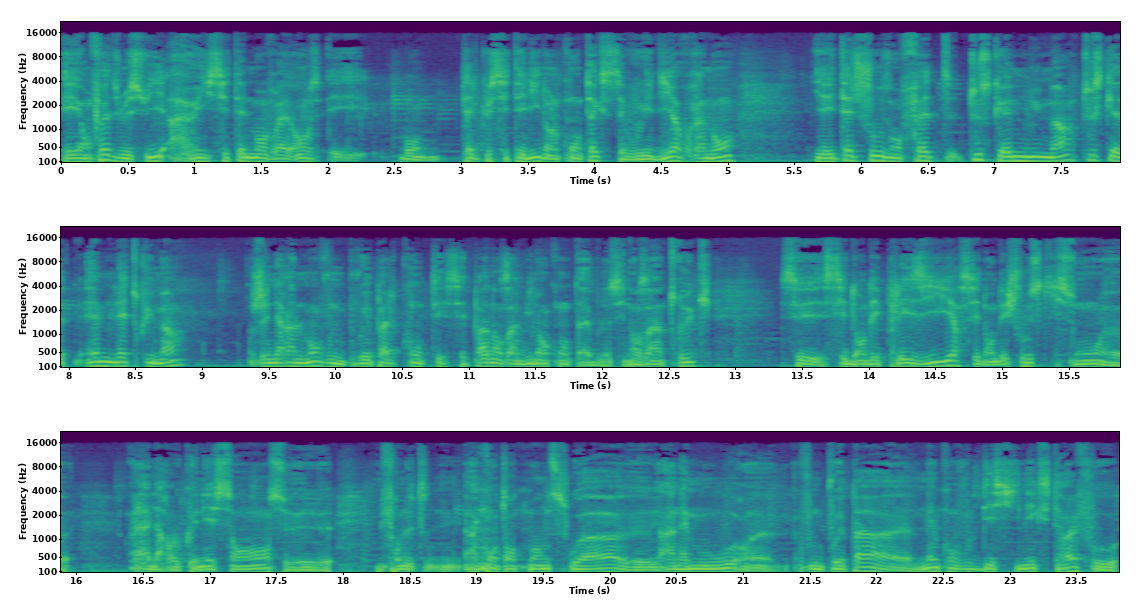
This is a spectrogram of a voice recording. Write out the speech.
Et en fait, je me suis dit ah oui, c'est tellement vrai. Et bon, tel que c'était dit dans le contexte, ça voulait dire vraiment il y a des tas de choses en fait, tout ce qu'aime l'humain, tout ce qu'aime l'être humain, généralement vous ne pouvez pas le compter. C'est pas dans un bilan comptable, c'est dans un truc, c'est dans des plaisirs, c'est dans des choses qui sont euh, voilà, la reconnaissance, euh, une forme de, un contentement de soi, euh, un amour. Euh, vous ne pouvez pas, même quand vous le dessinez, etc. Il faut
